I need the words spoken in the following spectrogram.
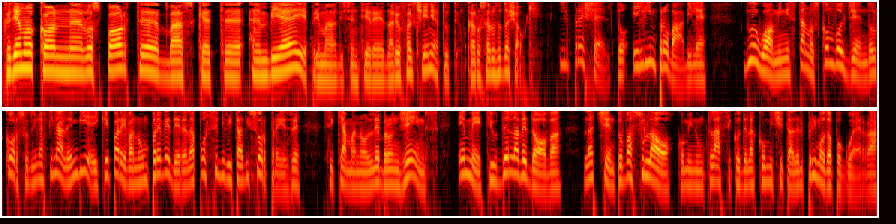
Chiudiamo con lo sport basket NBA e prima di sentire Dario Falcini a tutti un caro saluto da Ciauchi. Il prescelto e l'improbabile. Due uomini stanno sconvolgendo il corso di una finale NBA che pareva non prevedere la possibilità di sorprese. Si chiamano LeBron James e Matthew della Vedova. L'accento va sulla O, come in un classico della comicità del primo dopoguerra.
